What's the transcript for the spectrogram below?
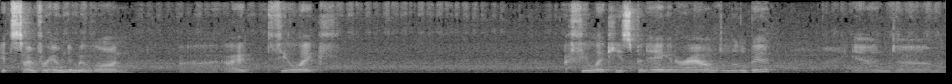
it's time for him to move on. Uh, I feel like I feel like he's been hanging around a little bit, and. Um,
